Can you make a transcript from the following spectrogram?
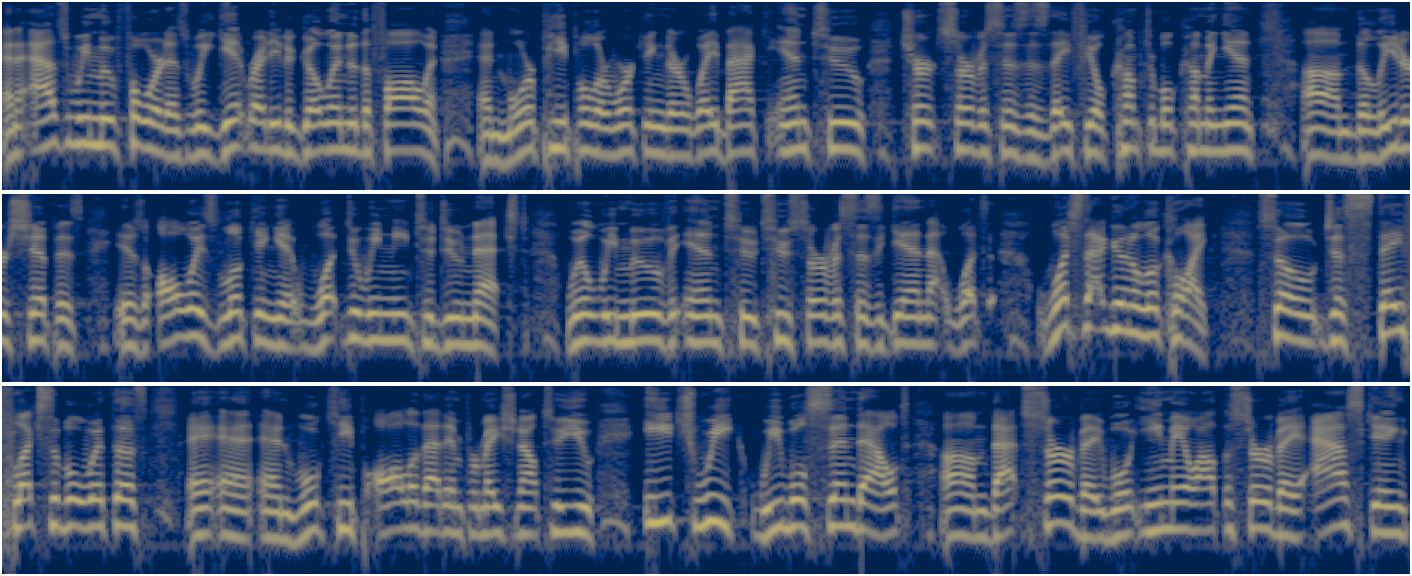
and as we move forward, as we get ready to go into the fall and, and more people are working their way back into church services as they feel comfortable coming in, um, the leadership is, is always looking at what do we need to do next? Will we move into two services again? What's, what's that going to look like? So just stay flexible with us, and, and, we'll keep all of that information out to you. Each week, we will send out um, that survey. We'll email out the survey asking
